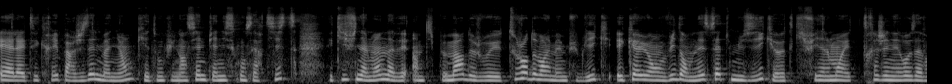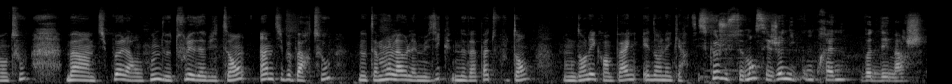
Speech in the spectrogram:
Et elle a été créée par Gisèle Magnan, qui est donc une ancienne pianiste concertiste et qui finalement en avait un petit peu marre de jouer toujours devant les mêmes publics et qui a eu envie d'emmener cette musique, euh, qui finalement est très généreuse avant tout, bah, un petit peu à la rencontre de tous les habitants, un petit peu partout, notamment là où la musique ne va pas tout le temps, donc dans les campagnes et dans les quartiers. Est-ce que justement ces jeunes y comprennent votre démarche?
